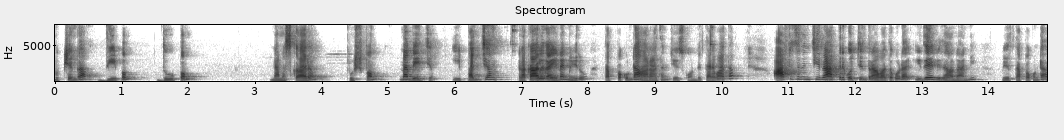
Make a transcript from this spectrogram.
ముఖ్యంగా దీపం ధూపం నమస్కారం పుష్పం నైవేద్యం. ఈ పంచం రకాలుగా అయినా మీరు తప్పకుండా ఆరాధన చేసుకోండి. తర్వాత ఆఫీస్ నుంచి రాత్రికి వచ్చిన తర్వాత కూడా ఇదే విధానాన్ని మీరు తప్పకుండా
